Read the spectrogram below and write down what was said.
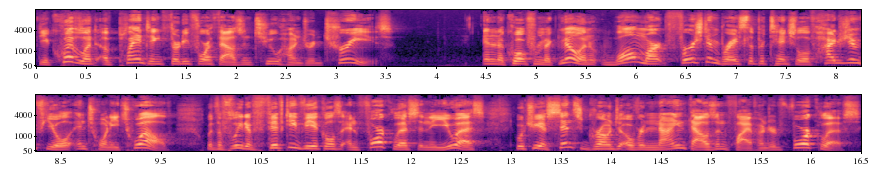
the equivalent of planting 34,200 trees. And in a quote from McMillon, Walmart first embraced the potential of hydrogen fuel in 2012, with a fleet of 50 vehicles and forklifts in the US, which we have since grown to over 9,500 forklifts.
